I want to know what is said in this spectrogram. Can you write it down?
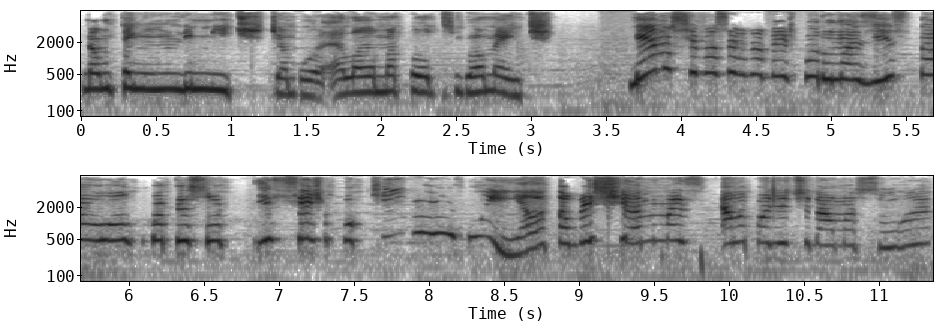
não tem um limite de amor. Ela ama todos igualmente. Menos se você talvez for um nazista ou alguma pessoa que seja um pouquinho ruim. Ela talvez te ame, mas ela pode te dar uma surra.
